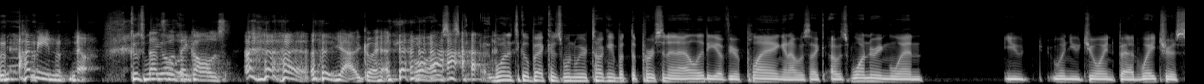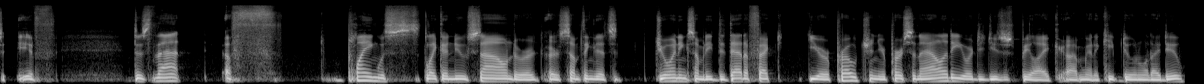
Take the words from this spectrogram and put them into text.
I mean, no, because that's all, what they call. yeah, go ahead. oh, I was just I wanted to go back because when we were talking about the personality of your playing, and I was like, I was wondering when you when you joined Bad Waitress, if does that aff- playing with like a new sound or or something that's joining somebody did that affect your approach and your personality, or did you just be like, I'm going to keep doing what I do?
